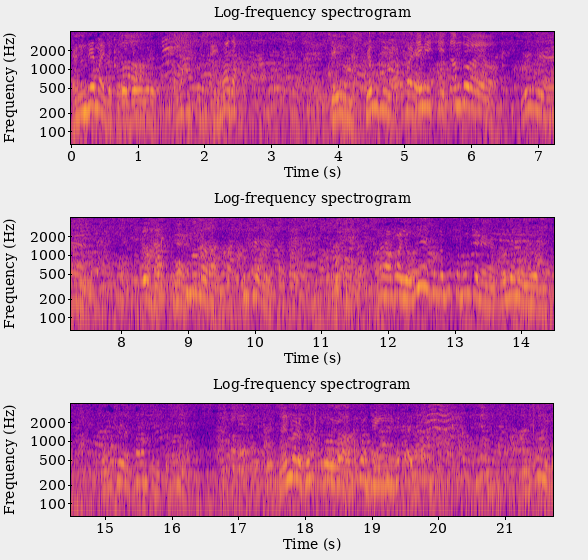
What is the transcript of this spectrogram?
되는 데만 이제 보고보고거리고 나머지 좀 맹하다. 지금 경기 약화에 혜미 씨, 쌈 돌아요. 여기 뭐, 줄새를, 줄새를. 아니, 아까 여기에서도 부터 본게네 거기도 뭐, 여기서 사람 좀 있더만요. 옛날에 그, 그, 수동행 했다, 이거. 아니, 이건 이제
